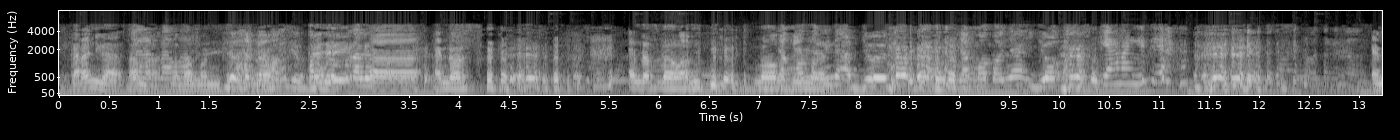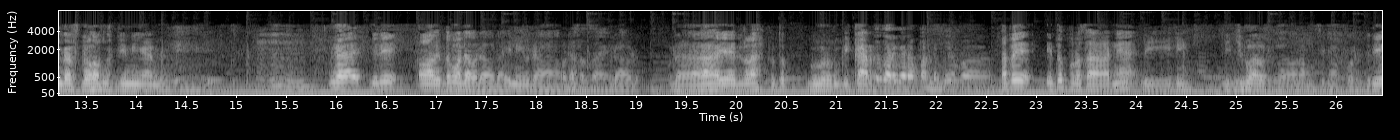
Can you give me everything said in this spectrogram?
sekarang juga sama bawang. ngebangun Jualan bawang juga. Ya, jadi eh, endorse endorse bawang bawang yang kekinian. motong ini Arjun, yang motonya hijau. yang nangis ya endorse bawang kekinian. Enggak, jadi oh itu mah udah udah udah ini udah Udah selesai. Udah udah, udah ya itulah tutup gulung tikar. Itu gara-gara pandemi apa? Tapi itu perusahaannya di ini dijual ke orang Singapura. Jadi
